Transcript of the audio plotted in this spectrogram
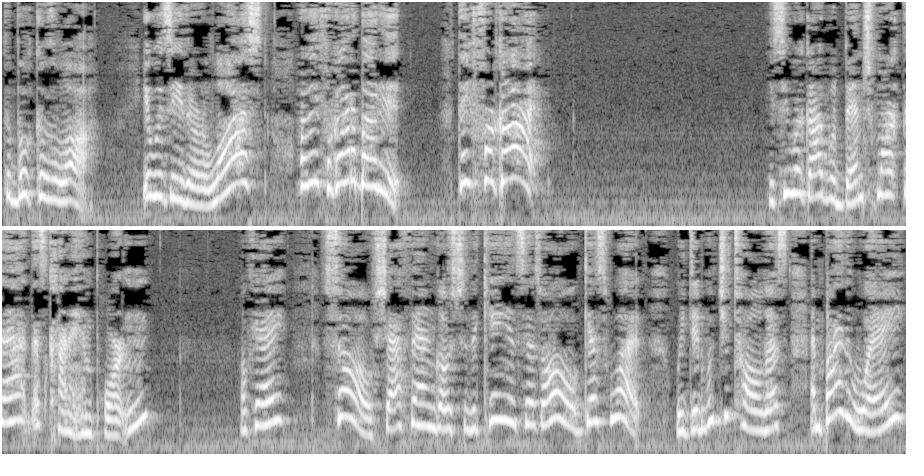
the book of the law. It was either lost or they forgot about it. They forgot. You see why God would benchmark that? That's kind of important. Okay? So, Shaphan goes to the king and says, Oh, guess what? We did what you told us. And by the way,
